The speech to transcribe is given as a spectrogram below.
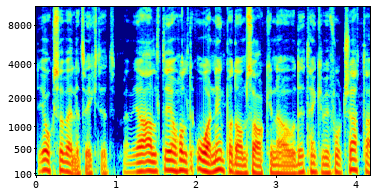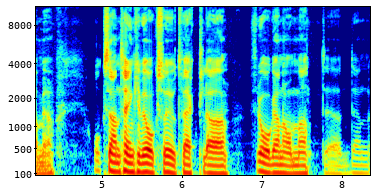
Det är också väldigt viktigt. Men vi har alltid hållit ordning på de sakerna och det tänker vi fortsätta med. Och sen tänker vi också utveckla frågan om att eh, den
